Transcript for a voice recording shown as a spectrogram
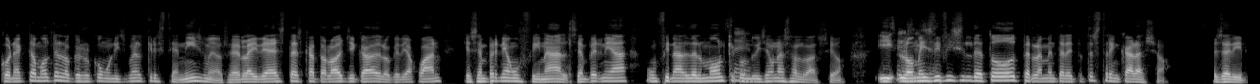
connecta molt en el que és el comunisme i el cristianisme. O sigui, la idea esta escatològica de lo que deia Juan, que sempre n'hi ha un final, sempre n'hi ha un final del món que Sí. condueix a una salvació. I Sí, el sí, més sí. difícil de tot per la mentalitat és trencar això. És a dir,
